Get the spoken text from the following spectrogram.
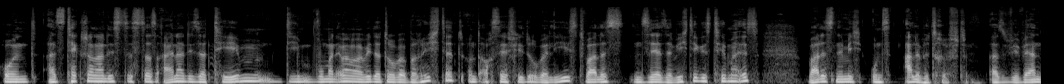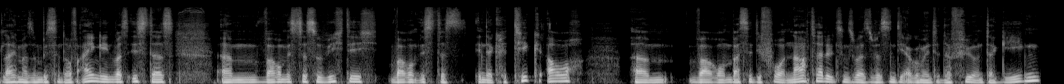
Und als Tech-Journalist ist das einer dieser Themen, die, wo man immer mal wieder darüber berichtet und auch sehr viel darüber liest, weil es ein sehr, sehr wichtiges Thema ist, weil es nämlich uns alle betrifft. Also wir werden gleich mal so ein bisschen drauf eingehen. Was ist das? Ähm, warum ist das so wichtig? Warum ist das in der Kritik auch? Ähm, warum, was sind die Vor- und Nachteile, beziehungsweise was sind die Argumente dafür und dagegen.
